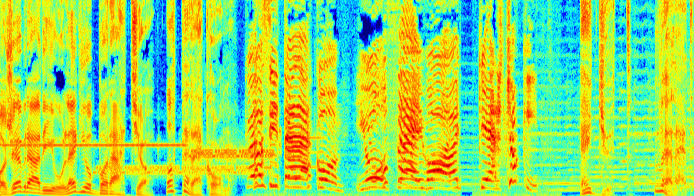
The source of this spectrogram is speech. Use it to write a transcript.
A Zsebrádió legjobb barátja a Telekom. Közi Telekom! Jó fej vagy! Kérd csak itt! Együtt, veled.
